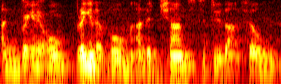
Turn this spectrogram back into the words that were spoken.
and Bringing it home. bringing it home, and the chance to do that film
